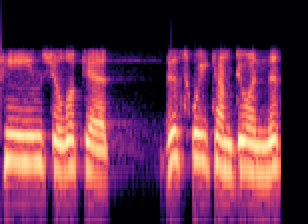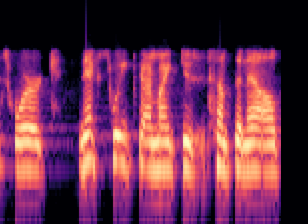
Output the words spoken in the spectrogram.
teams, you look at this week I'm doing this work, next week I might do something else.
